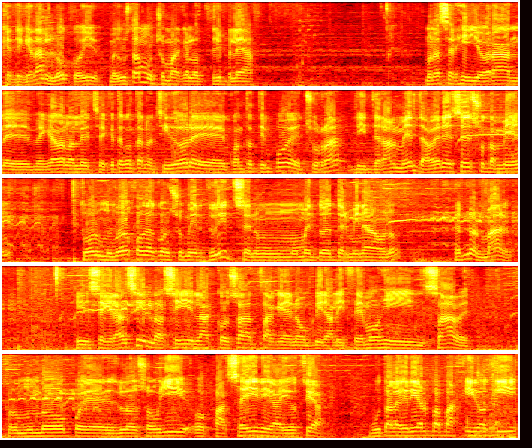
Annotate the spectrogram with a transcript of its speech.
que te quedan locos, ellos. Me gustan mucho más que los AAA. Una Sergillo grande, me cago en la leche. ¿Qué te cuentan, Chidores? ¿Cuánto tiempo es? Churra, literalmente. A ver, es eso también. Todo el mundo dejó de consumir tweets en un momento determinado, ¿no? Es normal. Y seguirán siendo así las cosas hasta que nos viralicemos y, ¿sabes? Todo el mundo, pues, los OG os paséis y digáis, hostia, puta alegría el papajío aquí,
